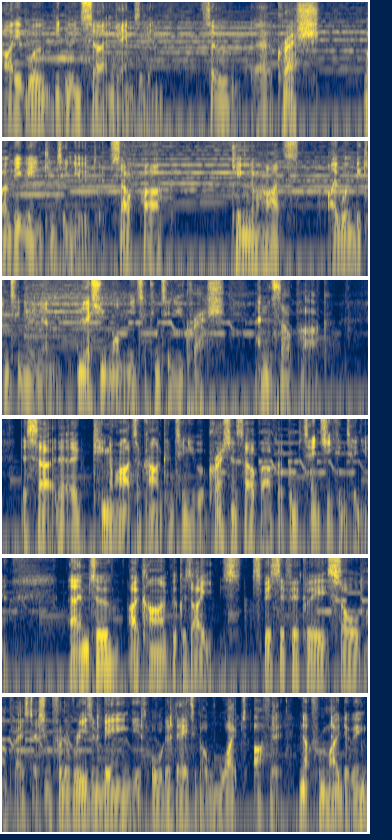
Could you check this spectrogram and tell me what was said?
I won't be doing certain games again. So uh, Crash won't be being continued. South Park, Kingdom Hearts, I won't be continuing them unless you want me to continue Crash and the South Park. The, the Kingdom Hearts I can't continue, but Crash and South Park I could potentially continue. Um, M2 I can't because I specifically sold my PlayStation for the reason being is all the data got wiped off it, not from my doing,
